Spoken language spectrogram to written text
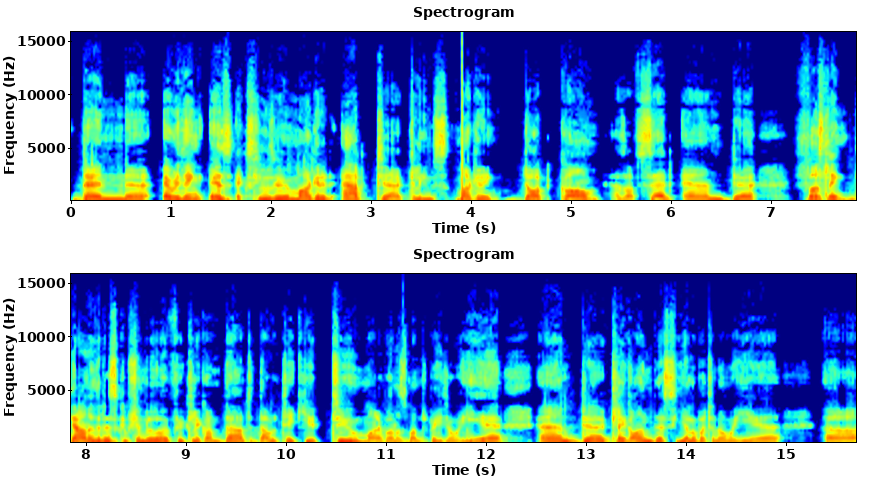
Then uh, everything is exclusively marketed at uh, kaleemsmarketing.com as I've said and uh, first link down in the description below. If you click on that that will take you to my bonus bundle page over here and uh, click on this yellow button over here uh,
